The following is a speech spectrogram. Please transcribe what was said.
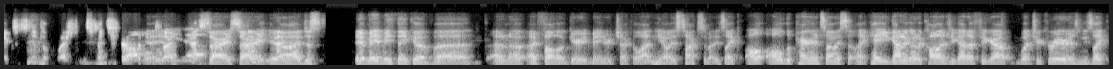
existential question, Spencer. Probably, yeah, yeah. sorry sorry you know i just it made me think of uh i don't know i follow gary vaynerchuk a lot and he always talks about he's like all all the parents always say like hey you got to go to college you got to figure out what your career is and he's like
